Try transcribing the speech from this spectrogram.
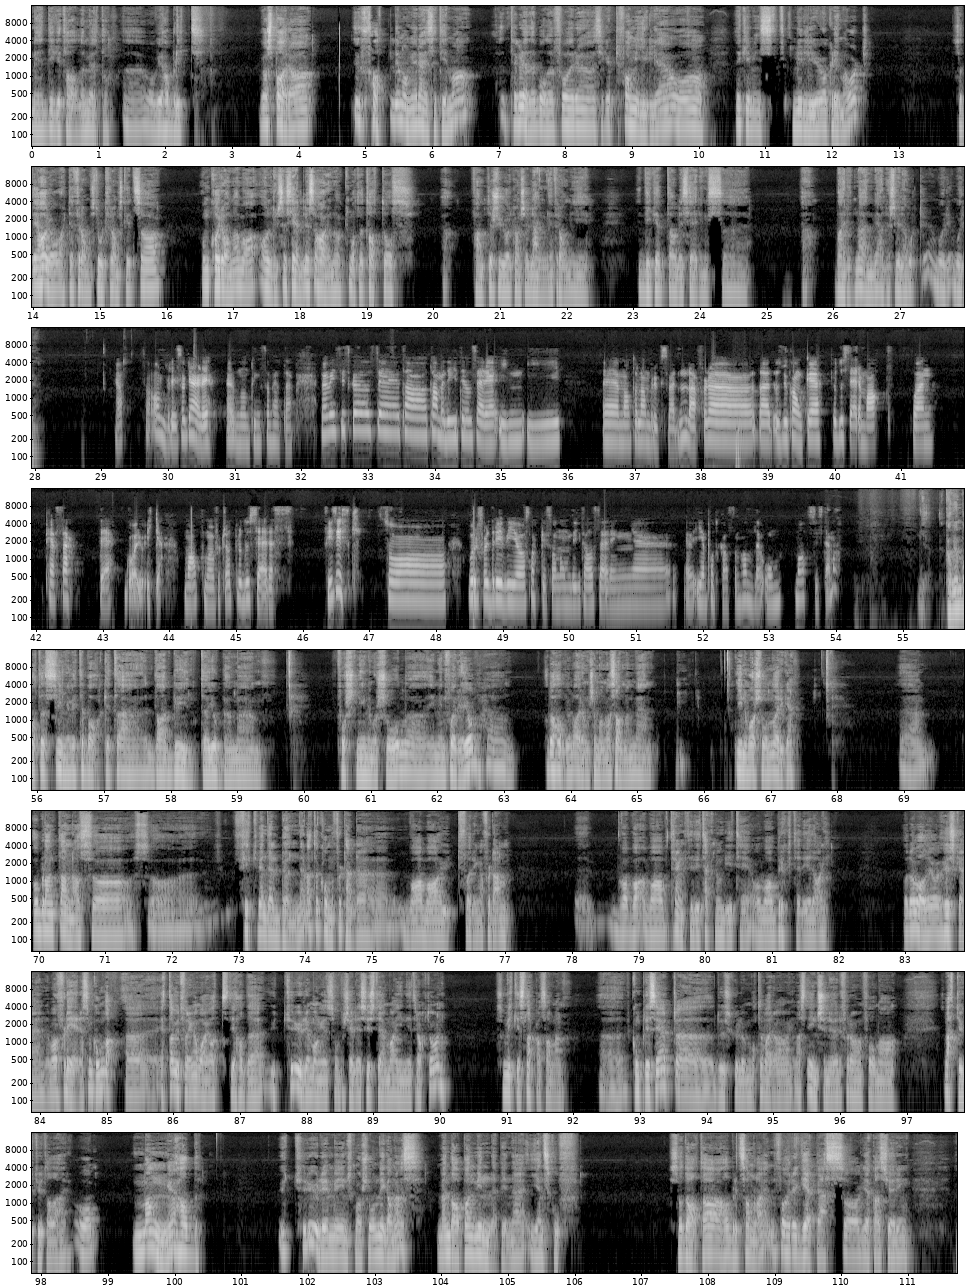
med digitale møter. Eh, og vi har blitt Vi har spara ufattelig mange reisetimer til glede både for eh, sikkert familie og ikke minst miljø og klimaet vårt. Så det har òg vært et stort framskritt. Så om korona var aldri så kjedelig, så har det nok måtte, tatt oss fem til sju år, kanskje lenger fram i digitaliseringsverdenen ja, enn vi ellers ville ha vært. Så aldri så gæli er det noen ting som heter. Men hvis vi skal se, ta, ta, med digitalisering inn i eh, mat- og landbruksverdenen, da, for det, det, altså, du kan ikke produsere mat på en PC. Det går jo ikke. Mat må jo fortsatt produseres fysisk. Så hvorfor driver vi og snakker sånn om digitalisering eh, i en podkast som handler om matsystemet? Jeg kan jo bare svinge litt tilbake til da jeg begynte å jobbe med forskning og innovasjon eh, i min forrige jobb. Eh, og da hadde vi noen arrangementer sammen med Innovasjon Norge. Og blant annet så, så fikk vi en del bønder da, til å komme og fortelle hva var utfordringa for dem. Hva, hva, hva, trengte de teknologi til, og hva brukte de i dag? Og da var det jo, husker jeg, det var flere som kom, da. Et av utfordringene var jo at de hadde utrolig mange forskjellige systemer inn i traktoren som ikke snakka sammen. Uh, komplisert. Uh, du skulle måtte være nesten ingeniør for å få noe vettugt ut av det her. Og mange hadde utrolig mye informasjon liggende, men da på en minnepinne i en skuff. Så data hadde blitt samla inn for GPS og GPS-kjøring.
